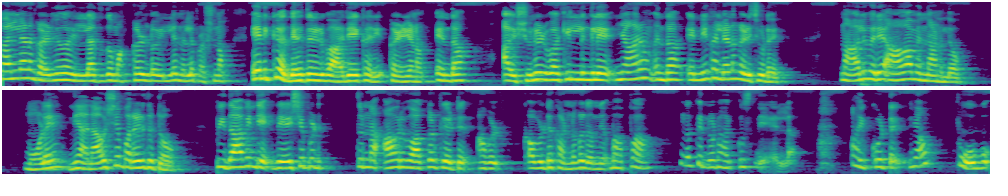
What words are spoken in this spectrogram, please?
കല്യാണം കഴിഞ്ഞതോ ഇല്ലാത്തതോ മക്കളുണ്ടോ ഇല്ല നല്ല പ്രശ്നം. എനിക്ക് അദ്ദേഹത്തിന് ഒരു ഭാര്യയെ കഴി കഴിയണം. എന്താ? ഐശുവിനെ ഒഴിവാക്കിയില്ലെങ്കിൽ ഞാനും എന്താ എന്നെയും കല്യാണം കഴിച്ചൂടെ? നാലു വരെ ആകാമെന്നാണല്ലോ മോളെ നീ അനാവശ്യം പറയരുത് കേട്ടോ പിതാവിന്റെ ദേഷ്യപ്പെടുത്തുന്ന ആ ഒരു വാക്കുകൾ കേട്ട് അവൾ അവളുടെ കണ്ണുകൾ നിറഞ്ഞു. ബാപ്പ നിങ്ങൾക്ക് എന്നോട് ആർക്കും സ്നേഹമല്ല. ആയിക്കോട്ടെ ഞാൻ പോകും.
